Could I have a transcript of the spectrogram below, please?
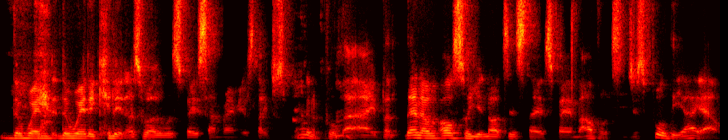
the way the way they kill it as well was very Sam Raimi. It's like just I'm gonna pull that eye, but then also you notice that it's very Marvel, so just pull the eye out.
